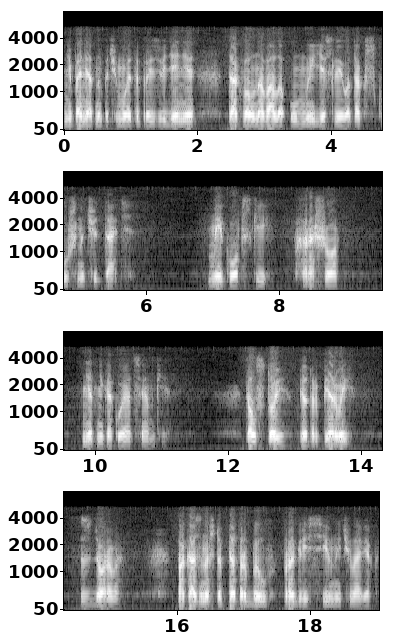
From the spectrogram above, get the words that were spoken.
Непонятно, почему это произведение так волновало умы, если его так скучно читать. Маяковский. Хорошо. Нет никакой оценки. Толстой, Петр I. Здорово. Показано, что Петр был прогрессивный человек.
